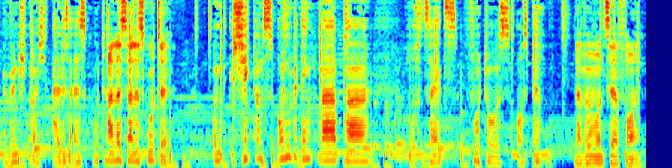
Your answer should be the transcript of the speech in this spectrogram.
Wir wünschen euch alles, alles Gute. Alles, alles Gute. Und schickt uns unbedingt mal ein paar Hochzeitsfotos aus Peru. Da würden wir uns sehr freuen.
